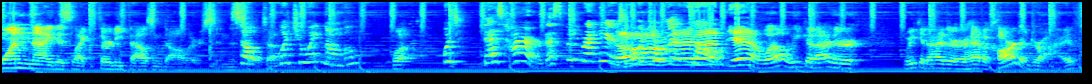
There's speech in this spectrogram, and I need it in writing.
one night is like thirty thousand dollars in this so hotel. what you waiting on, boo? What? What? That's her. That's me right here. So Oh yeah. Well, we could either we could either have a car to drive,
